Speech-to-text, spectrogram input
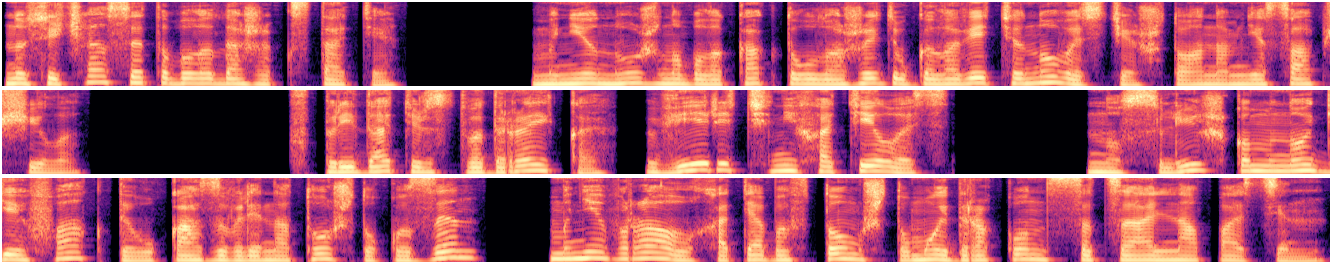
но сейчас это было даже кстати. Мне нужно было как-то уложить в голове те новости, что она мне сообщила. В предательство Дрейка верить не хотелось, но слишком многие факты указывали на то, что кузен мне врал хотя бы в том, что мой дракон социально опасен.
